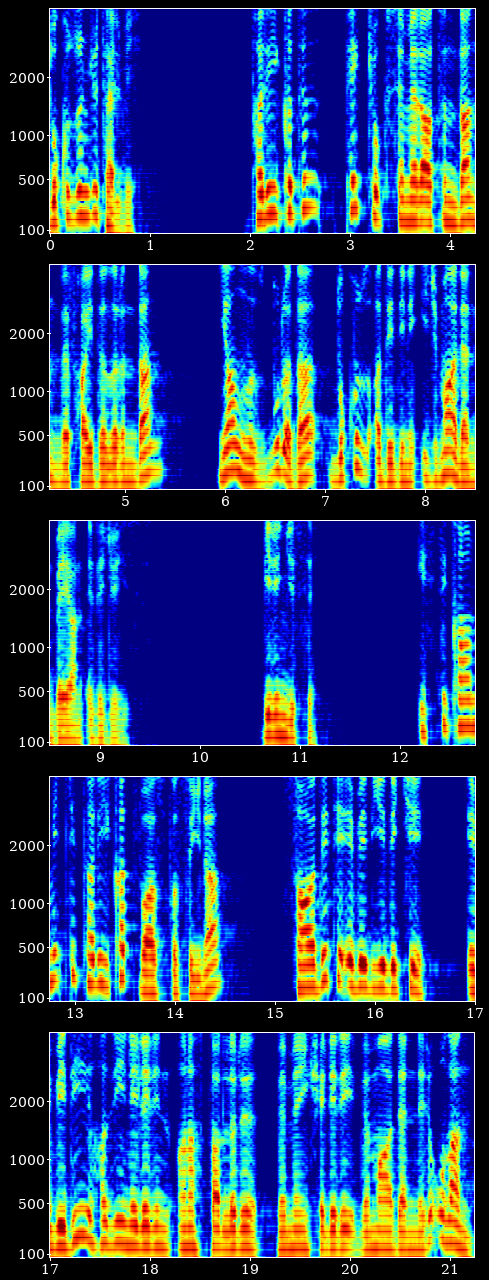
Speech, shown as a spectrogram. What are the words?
9. Telvih Tarikatın pek çok semeratından ve faydalarından yalnız burada dokuz adedini icmalen beyan edeceğiz. Birincisi, istikametli tarikat vasıtasıyla saadet-i ebediyedeki ebedi hazinelerin anahtarları ve menşeleri ve madenleri olan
